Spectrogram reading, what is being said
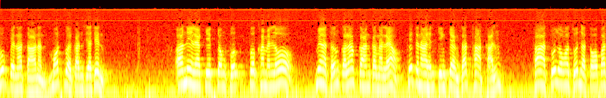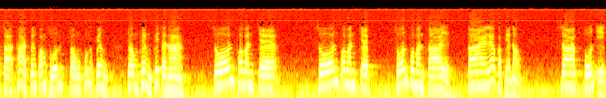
ทุกข์เป็นอัตตานั่นหมดด้วยกันเสียสิ้นอันนี้แหละจิตจงฝึกฝึกให้มันโล เมื่อถึงกลักการกันนั้นแล้ว พิจารณาเห็นจริงแจ้งสัตธาตุขันธาตุตัวโยงสุญญโตปัสสะธาตุเป็นของศูนย์จงพึ่งเพ่งจงเพ่งพิจารณาศูนย์พอมันแก่ศูนย์พอมันเจ็บศูนย์พอมันตาย ตายแล้วก็เปลี่ยนเอาสาบศูนย์อีก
